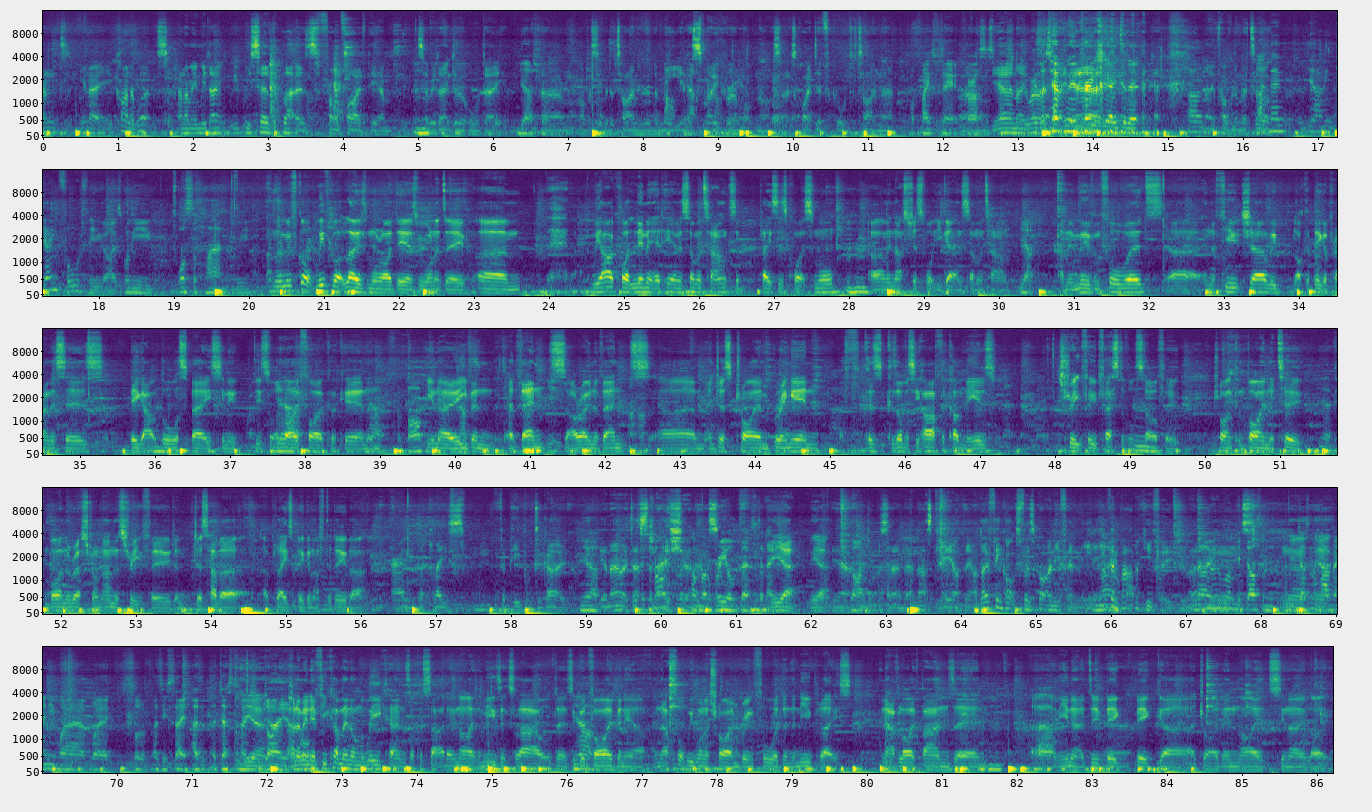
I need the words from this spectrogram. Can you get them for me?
and you know, it kind of works. And I mean, we don't we, we serve the platters from 5 p.m. So Mhm. we don't do it all day. Yeah, sure. Um, obviously, with the timing of the meat Oh, and yeah. the smoker and whatnot, so it's quite difficult to time that. Well, thanks for doing it for Um, us. Yeah, no worries. I mate, definitely yeah. appreciated it. Um, no problem at all. And then, yeah, I mean, going forward for you guys, what do you? What's the plan? Are we, I mean, we've got we've got loads more ideas we want to do. We are quite limited here in Summertown because the place is quite small. Mhm. Um, and that's just what you get in Summertown. Yeah. I mean, moving forwards uh, in the future, we like a bigger premises, big outdoor space. You know, do sort of Yeah. live fire cooking Yeah, and barbecue, you know even events, our own events, Uh-huh. um, and just try and bring in because because obviously half the company is street food festival style food. Try and combine the two. Yeah. combine the restaurant and the street food, and just have a, a place big enough to do that. and the place for people to go. Yeah. You know, a There's a to destination. become a real destination. Yeah, yeah. Yeah, hundred percent, and that's key. I think. I don't think Oxford's got anything, No. even barbecue food. You know, No, it doesn't. No, it doesn't yeah. have anywhere where, it's sort of, as you say, as a destination. Yeah. dining Yeah, and I mean, if you come in on the weekends, like a Saturday night, the music's loud, there's a good vibe in here, and that's what we want to try and bring forward in the new place. You know, have live bands in, Mm-hmm. Um, you know, do big, big uh, drive-in nights. You know, like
